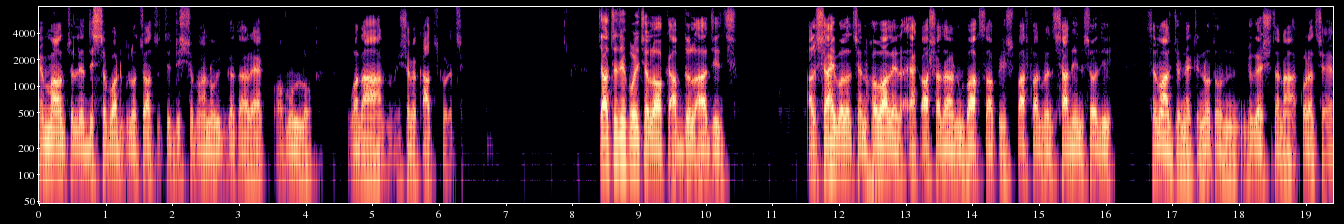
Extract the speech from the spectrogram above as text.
হেম্মা অঞ্চলের দৃশ্যপটগুলো চলচ্চিত্রের দৃশ্যমান অভিজ্ঞতার এক অমূল্য উপাদান হিসেবে কাজ করেছে। চলচ্চিত্রের পরিচালক আব্দুল আজিজ আল শাহি বলেছেন, হোবালের এক অসাধারণ বক্স অফিস পারফরমেন্স স্বাধীন সৌদি সিনেমার জন্য একটি নতুন যুগের সূচনা করেছে।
